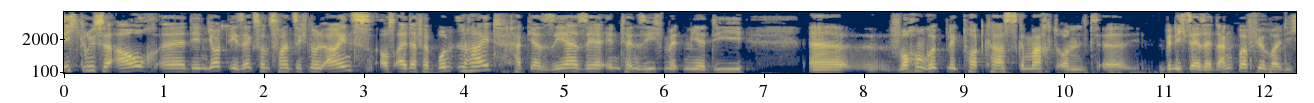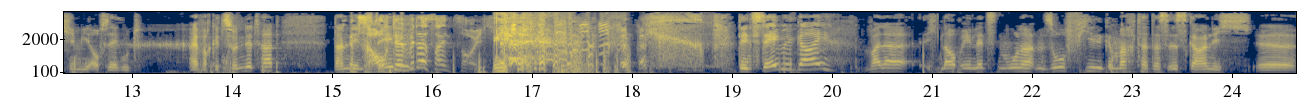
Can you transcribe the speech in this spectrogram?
Ich grüße auch äh, den JE2601 aus alter Verbundenheit. Hat ja sehr, sehr intensiv mit mir die äh, Wochenrückblick-Podcasts gemacht und äh, bin ich sehr, sehr dankbar für, weil die Chemie auch sehr gut einfach gezündet hat. Dann den Jetzt raucht er Stable, wieder sein Zeug. den Stable Guy, weil er, ich glaube, in den letzten Monaten so viel gemacht hat, das ist gar nicht, äh,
